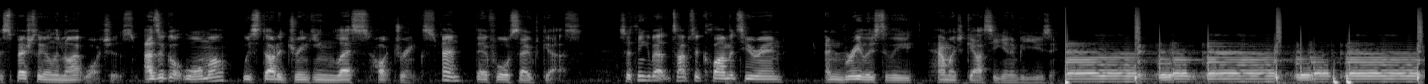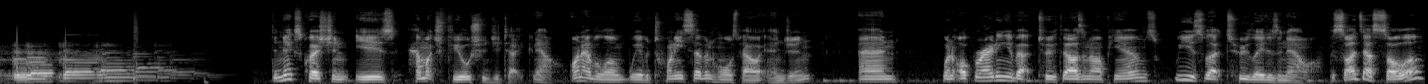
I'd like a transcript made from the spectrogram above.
especially on the night watches. As it got warmer, we started drinking less hot drinks, and therefore saved gas. So think about the types of climates you're in, and realistically, how much gas you're going to be using. The next question is how much fuel should you take? Now, on Avalon, we have a 27 horsepower engine, and when operating about 2000 RPMs, we use about 2 litres an hour. Besides our solar,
